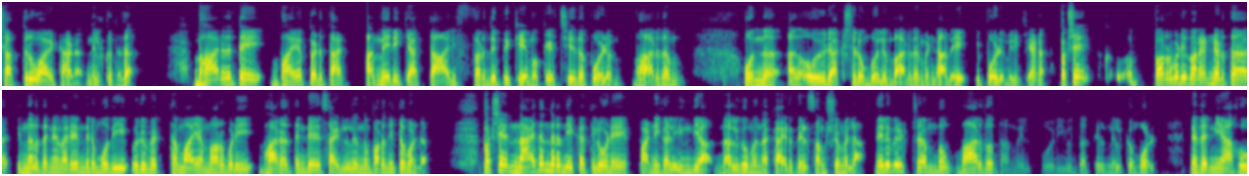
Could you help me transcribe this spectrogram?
ശത്രുവായിട്ടാണ് നിൽക്കുന്നത്. ഭാരതത്തെ ഭയപ്പെടുത്താൻ അമേരിക്ക താരിഫ് വർദ്ധിപ്പിക്കുകയും ഒക്കെ ചെയ്തപ്പോഴും ഭാരതം ഒന്ന് ഒരു അക്ഷരം പോലും ഭാരതം ഇപ്പോഴും ഇരിക്കുകയാണ്. പക്ഷേ മറുപടി പറയേണ്ടടുത്ത് ഇന്നലെ തന്നെ നരേന്ദ്രമോദി ഒരു വ്യക്തമായ മറുപടി ഭാരതത്തിന്റെ സൈഡിൽ നിന്നും പറഞ്ഞിട്ടുമുണ്ട്. പക്ഷേ നയതന്ത്ര നീക്കത്തിലൂടെ പണികൾ ഇന്ത്യ നൽകുമെന്ന കാര്യത്തിൽ സംശയമില്ല. നിലവിൽ ട്രംപും ഭാരതവും തമ്മിൽ ഒരു യുദ്ധത്തിൽ നിൽക്കുമ്പോൾ നെതന്യാഹു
